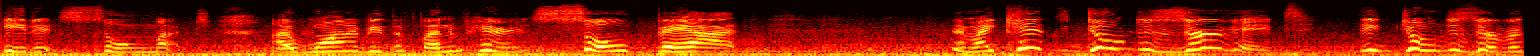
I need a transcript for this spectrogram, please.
hate it so much. I want to be the fun parent so bad. And my kids don't deserve it. They don't deserve a,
